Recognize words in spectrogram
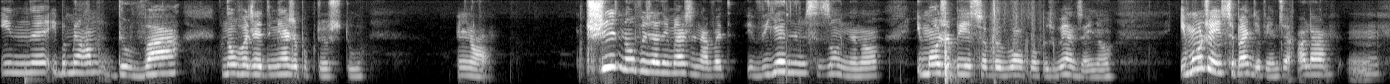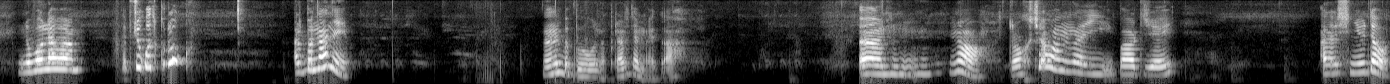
inny i by miałam dwa nowe zadymiarze po prostu. No. Trzy nowe zadymiarze nawet w jednym sezonie, no. I może by jeszcze by mogło być więcej, no. I może jeszcze będzie więcej, ale mm, no wolałam na przykład kruk. Albo nany. Nany by było naprawdę mega. Em, no, to chciałam najbardziej, ale się nie udało.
